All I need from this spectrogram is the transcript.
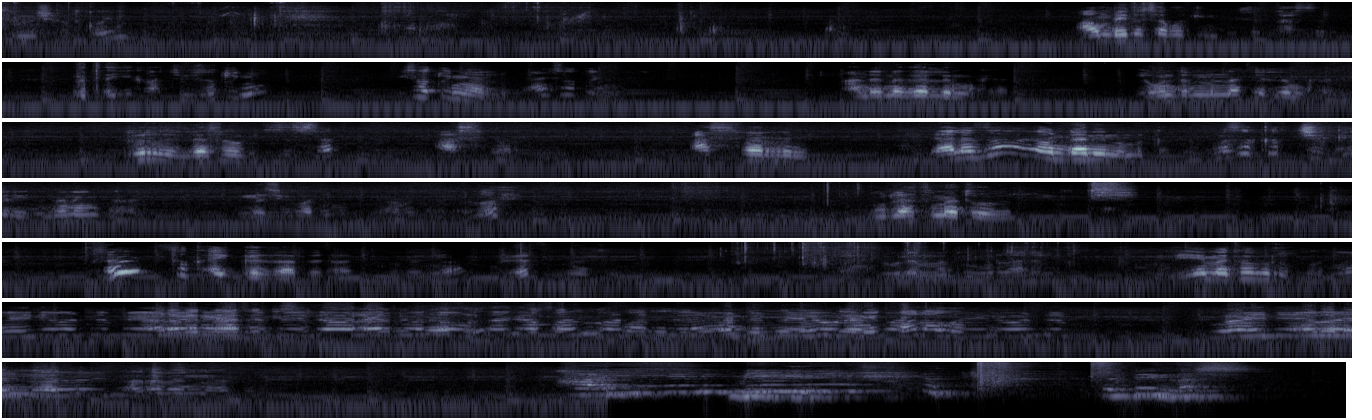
ትንሽ አትቆይም? አሁን ቤተሰቦች ስታስብ ብጠይቃቸው ይሰጡኛል? ይሰጡኛል? አይሰጡኝም። አንድ ነገር ልምከር፣ የወንድምነቴን ልምከር። ብር ለሰው ልጅ ስትሰጥ አስፈር አስፈርም። ያለዛ ያው እንደኔ ነው የምቀ መሰከር ችግር ምን ይጠራል? እነዚህ ጓደኞች ያመጣሉሽ ሁለት መቶ ብር ስንት ዕቃ ይገዛበታል ሁለት መቶ ብር አይደለም ይሄ መቶ ብር እኮ ነው። ኧረ በእናትህ እንዲህ ስል- ኧረ በእናትህ ወንድሜ ነው እኔ እኮ አላወኩም። ኧረ በእናትህ ኧረ በእናትህ ሀይ ሚሚ፣ እንዴት ነሽ?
